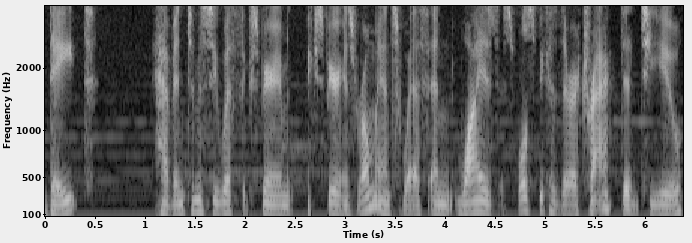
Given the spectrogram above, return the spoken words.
date have intimacy with, experience, experience romance with. And why is this? Well, it's because they're attracted to you.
